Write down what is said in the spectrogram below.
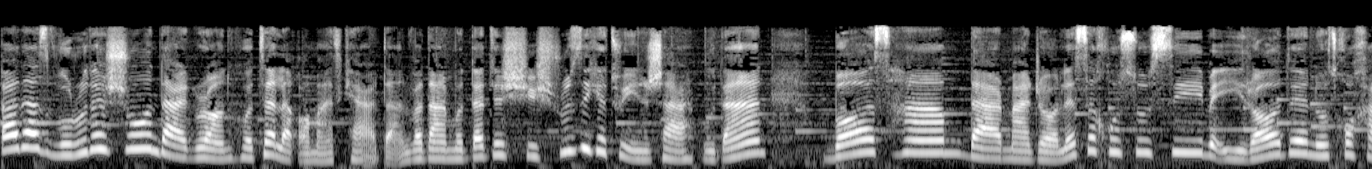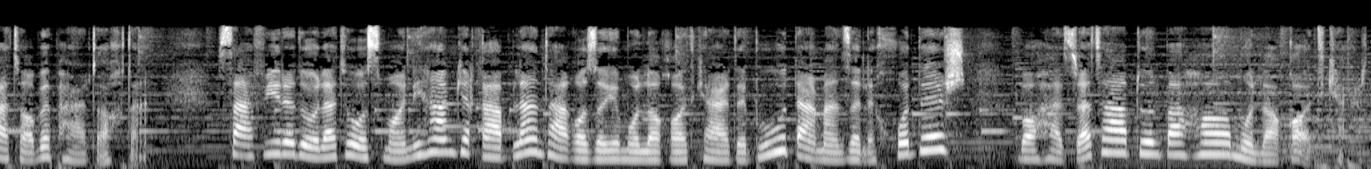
بعد از ورودشون در گراند هتل اقامت کردند و در مدت 6 روزی که تو این شهر بودن باز هم در مجالس خصوصی به ایراد نطق و خطابه پرداختند. سفیر دولت عثمانی هم که قبلا تقاضای ملاقات کرده بود در منزل خودش با حضرت عبدالبها ملاقات کرد.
